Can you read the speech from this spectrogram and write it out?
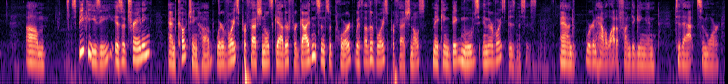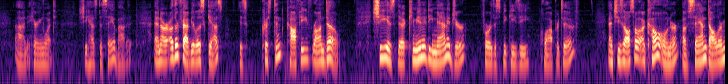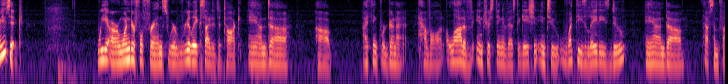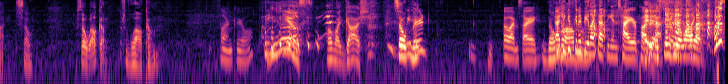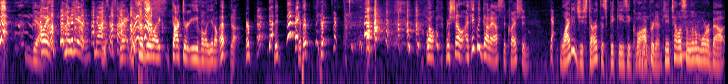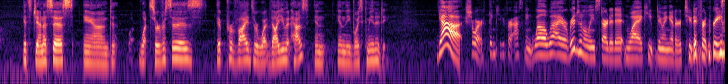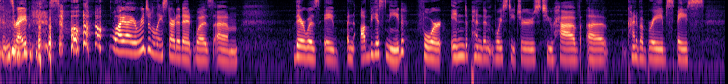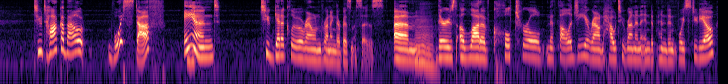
Um, Speakeasy is a training and coaching hub where voice professionals gather for guidance and support with other voice professionals making big moves in their voice businesses. And we're going to have a lot of fun digging into that some more, uh, hearing what she has to say about it. And our other fabulous guest is Christin Coffee Rondeau. She is the community manager for the Speakeasy Cooperative, and she's also a co owner of Sand Dollar Music. We are wonderful friends. We're really excited to talk, and uh, uh, I think we're going to have a, a, lot of interesting investigation into what these ladies do and uh, have some fun. So, so welcome. Welcome. Thank you. Thank yes. you. oh my gosh. So we heard. Oh, I'm sorry. No, I think it's going to be like that the entire podcast. It's going to be a lot like, of. What is that? Yeah. Oh wait, no, you. No, I'm so sorry. Yeah, it's going to be like Doctor Evil. You know. Yeah. well, Michelle, I think we got to ask the question. Yeah. Why did you start the Speakeasy Cooperative? Mm. Can you tell us a little more about its genesis and what services it provides or what value it has in in the voice community? Yeah, sure. Thank you for asking. Well, why I originally started it and why I keep doing it are two different reasons, right? so, why I originally started it was um, there was a an obvious need for independent voice teachers to have a kind of a brave space to talk about voice stuff and to get a clue around running their businesses. Um, mm. There's a lot of cultural mythology around how to run an independent voice studio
